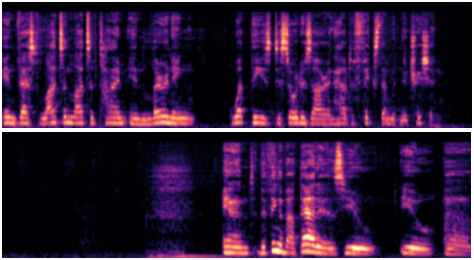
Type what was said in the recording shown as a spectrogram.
invest lots and lots of time in learning what these disorders are and how to fix them with nutrition. And the thing about that is you you uh,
